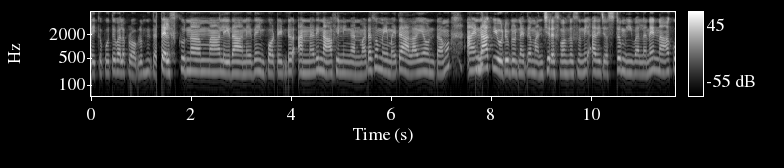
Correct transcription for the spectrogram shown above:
లేకపోతే వాళ్ళ ప్రాబ్లమ్స్ని తెలుసుకున్నామా లేదా అనేది ఇంపార్టెంట్ అన్నది నా ఫీలింగ్ అనమాట సో మేమైతే అలాగే ఉంటాము. అండ్ నాకు యూట్యూబ్ నుండి అయితే మంచి రెస్పాన్స్ వస్తుంది. అది జస్ట్ మీ వల్లనే నాకు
